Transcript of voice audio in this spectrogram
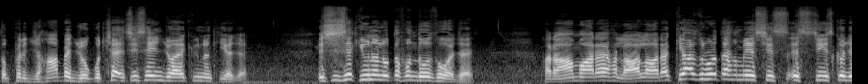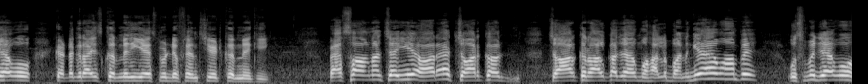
तो फिर जहाँ पे जो कुछ है, इसी से इंजॉय क्यों ना किया जाए? इसी से क्यों ना लुत्फानंदोज हुआ जाए? हराम आ रहा है, हलाल आ रहा है, क्या ज़रूरत है हमें इस चीज़ इस चीज़ को जो है वो कैटेगराइज करने की या इसमें डिफ्रेंशिएट करने की? पैसा आना चाहिए, आ रहा है, चार का, चार कनाल का जो है महल बन गया है वहाँ पे। उसमें जो है वो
